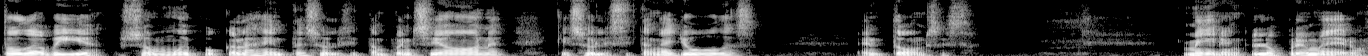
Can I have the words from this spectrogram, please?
todavía son muy pocas la gente que solicitan pensiones, que solicitan ayudas. Entonces, Miren, lo primero,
